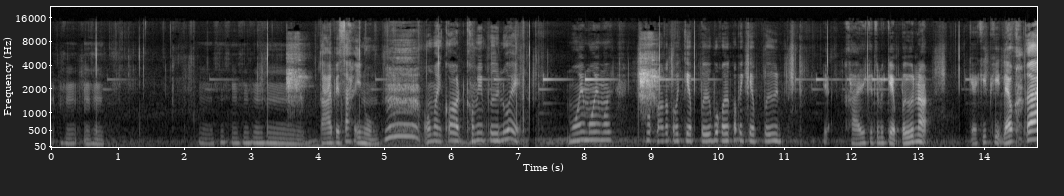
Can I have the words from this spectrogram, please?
อือหืออือหืออื้อหือหือหือตายไปซะไอ้หนุ่ม โอ้ my god เขามีปืนด้วยมวยมวยมวยพวกเราต้องไปเก็บปืน พวกเราต้องไปเก็บปืนเดี๋ยวใครก็จะไปเก็บปืนอะ แกคิดผิดแล้วอ้า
